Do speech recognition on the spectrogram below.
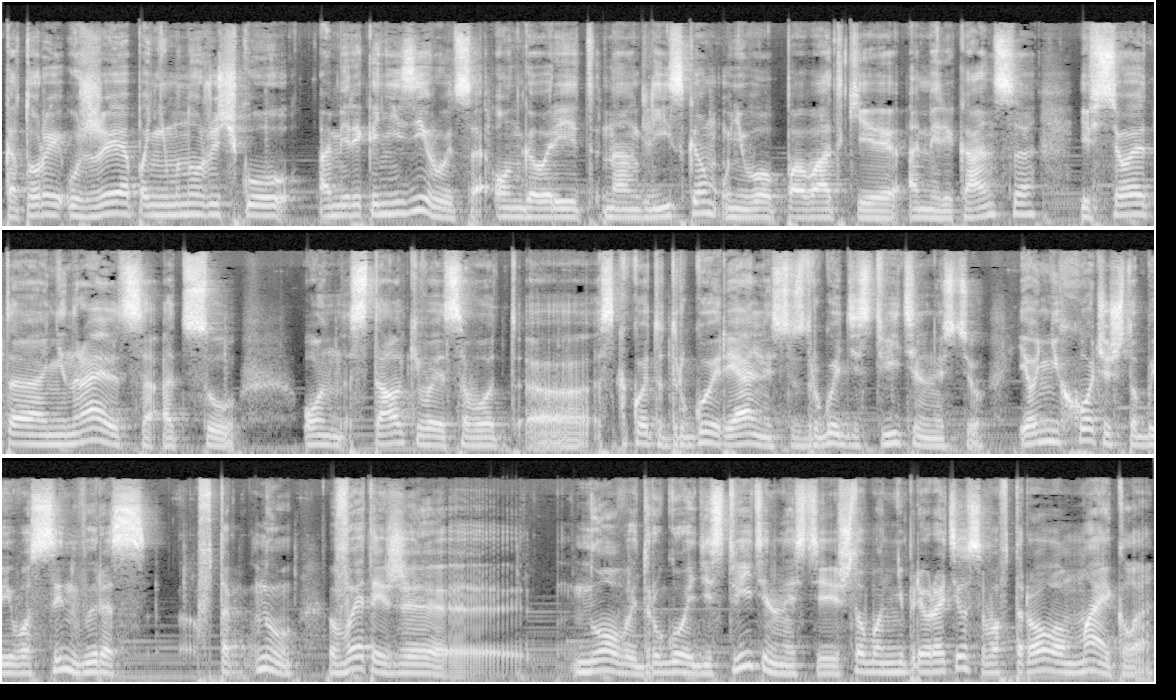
который уже понемножечку американизируется. Он говорит на английском, у него повадки американца, и все это не нравится отцу. Он сталкивается вот э, с какой-то другой реальностью, с другой действительностью, и он не хочет, чтобы его сын вырос в так, ну в этой же э, новой другой действительности, чтобы он не превратился во второго Майкла.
